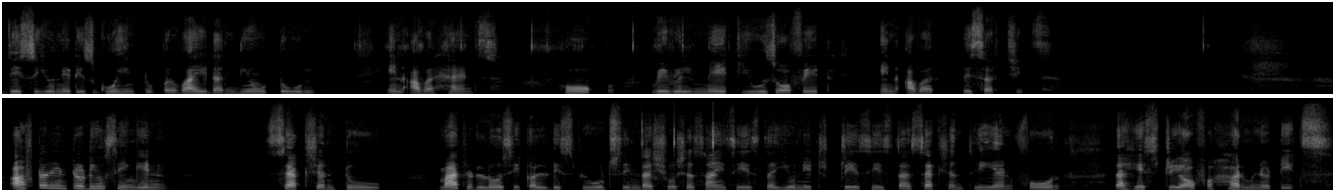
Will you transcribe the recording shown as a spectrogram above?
This unit is going to provide a new tool in our hands. Hope we will make use of it in our researches. After introducing in section 2 methodological disputes in the social sciences, the unit traces the section 3 and 4 the history of hermeneutics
